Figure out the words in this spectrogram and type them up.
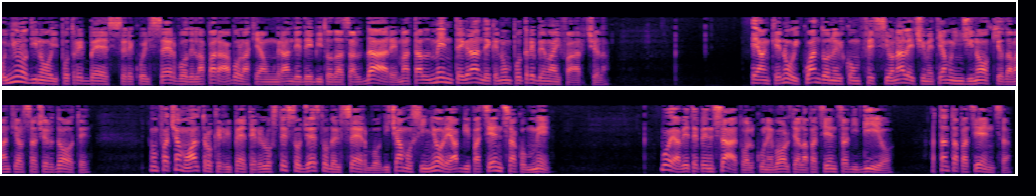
Ognuno di noi potrebbe essere quel servo della parabola che ha un grande debito da saldare, ma talmente grande che non potrebbe mai farcela. E anche noi, quando nel confessionale ci mettiamo in ginocchio davanti al sacerdote, non facciamo altro che ripetere lo stesso gesto del servo, diciamo Signore abbi pazienza con me. Voi avete pensato alcune volte alla pazienza di Dio, a tanta pazienza,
